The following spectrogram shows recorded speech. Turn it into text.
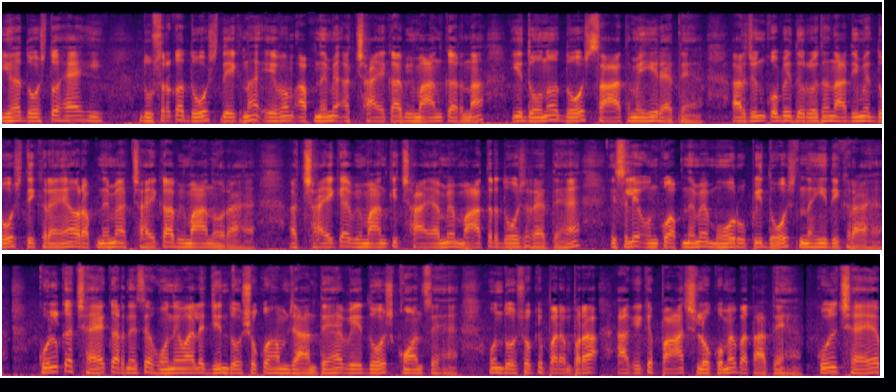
यह दोष तो है ही। दूसरों का दोष देखना एवं अपने में अच्छाई का अभिमान करना, ये दोनों दोष साथ में ही रहते हैं। अर्जुन को भी दुर्योधन आदि में दोष दिख रहे हैं और अपने में अच्छाई का अभिमान हो रहा है। अच्छाई के अभिमान की छाया में मात्र दोष रहते हैं, इसलिए उनको अपने में मोह रूपी दोष नहीं दिख रहा है। कुल का क्षय करने से होने वाले जिन दोषों को हम जानते हैं, वे दोष कौन से हैं? उन दोषों की परंपरा आगे के पाँच श्लोकों में बताते हैं। कुल क्षय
